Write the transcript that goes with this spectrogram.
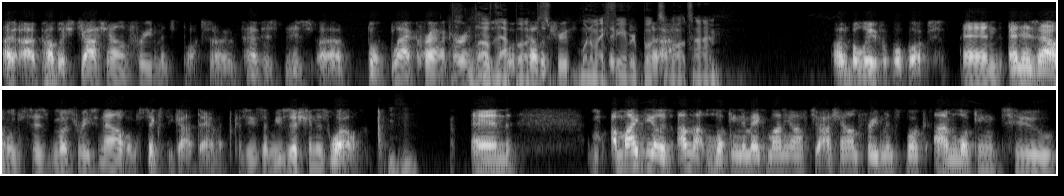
I, I published Josh Alan Friedman's book, so I have his his uh, book Black Cracker and Love that book, book. Tell the Truth. One of my favorite books of all time. Unbelievable books, and and his albums, his most recent album, Sixty, Goddamn it, because he's a musician as well. hmm And my deal is, I'm not looking to make money off Josh Alan Friedman's book. I'm looking to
